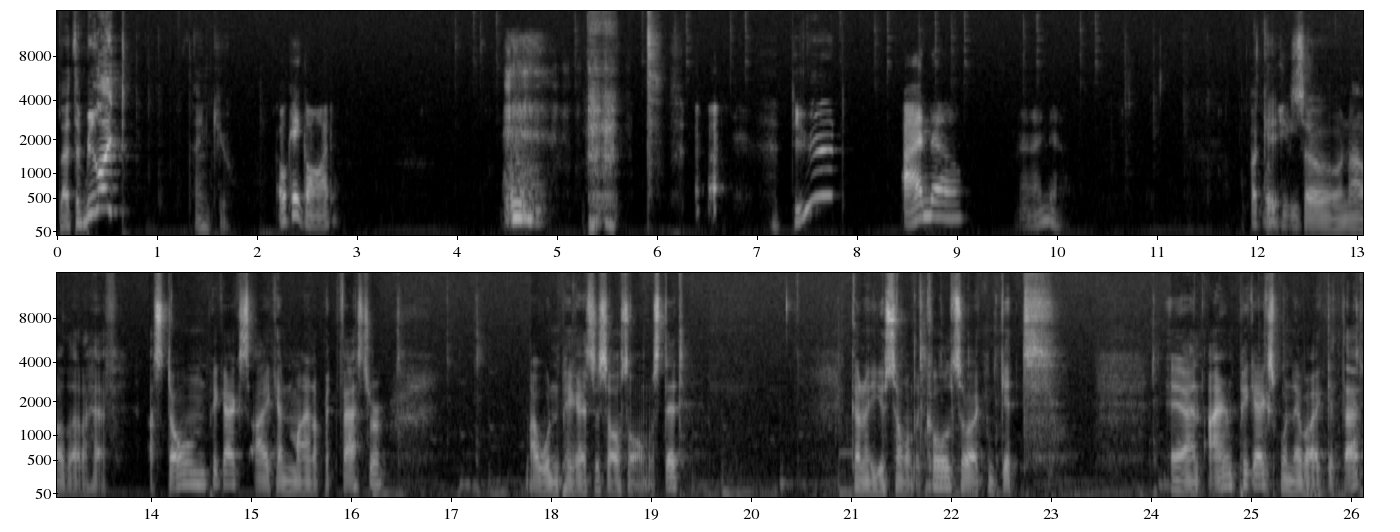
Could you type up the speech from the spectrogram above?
Let there be light! Thank you. Okay, God. Dude! I know. I know. Okay, geez. so now that I have a stone pickaxe, I can mine a bit faster. My wooden pickaxe is also almost dead. Gonna use some of the coal so I can get an iron pickaxe whenever I get that.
